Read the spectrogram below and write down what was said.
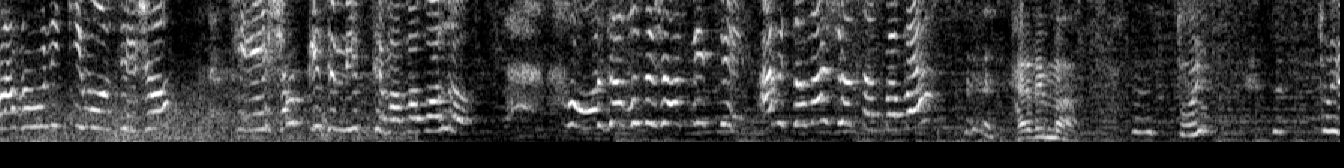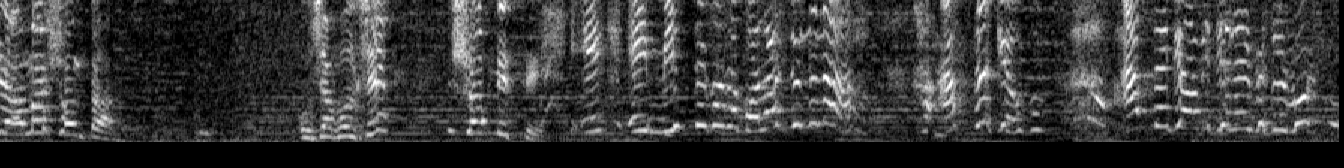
বাবা উনি কি বলছে এসব? এসব কিছু মিথ্যে বাবা বলো। ও যা বলছে সব মিথ্যে। আমি তোমার সন্তান বাবা। হ্যাঁ রে মা তুই তুই আমার সন্তান। ও যা বলছে সব মিথ্যে। এই মিথ্যে কথা বলার জন্য না আপনাকেও আপনাকেও আমি জেলের ভেতর ভরবো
